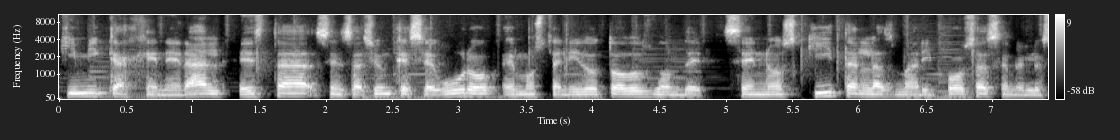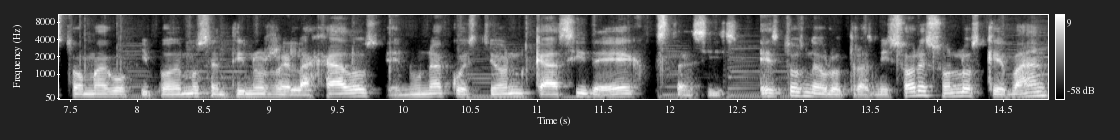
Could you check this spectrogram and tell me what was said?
química general. Esta sensación que seguro hemos tenido todos donde se nos quitan las mariposas en el estómago y podemos sentirnos relajados en una cuestión casi de éxtasis. Estos neurotransmisores son los que van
